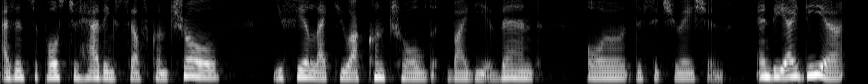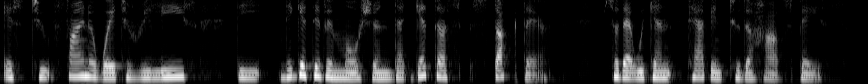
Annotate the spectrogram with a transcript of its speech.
as in supposed to having self-control. You feel like you are controlled by the event or the situation. And the idea is to find a way to release the negative emotion that get us stuck there so that we can tap into the heart space.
